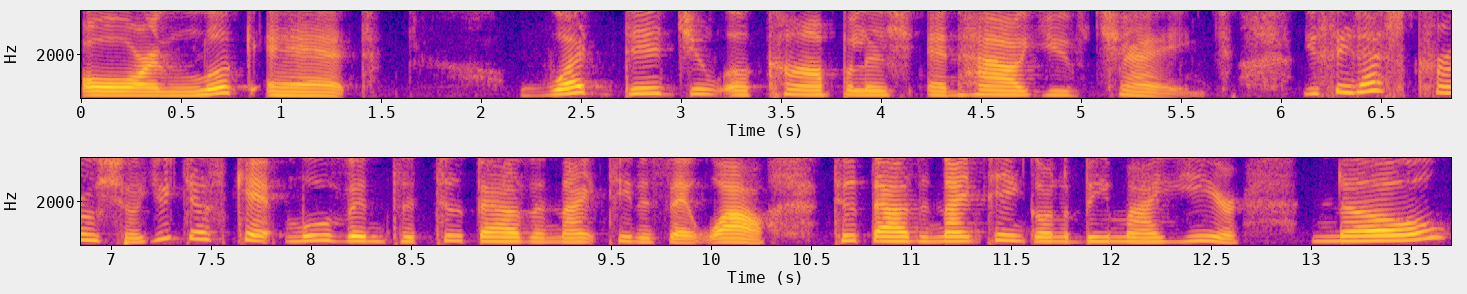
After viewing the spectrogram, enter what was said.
or look at what did you accomplish and how you've changed? You see, that's crucial. You just can't move into 2019 and say, wow, 2019 going to be my year. No,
